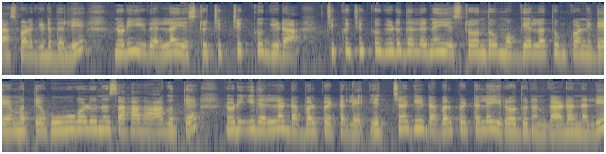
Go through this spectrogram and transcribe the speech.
ದಾಸವಾಳ ಗಿಡದಲ್ಲಿ. ನೋಡಿ ಇವೆಲ್ಲ ಎಷ್ಟು ಚಿಕ್ಕ ಚಿಕ್ಕ ಗಿಡ. ಚಿಕ್ಕ ಚಿಕ್ಕ ಗಿಡದಲ್ಲೇ ಎಷ್ಟೊಂದು ಮೊಗ್ಗೆಲ್ಲ ತುಂಬ್ಕೊಂಡಿದೆ ಮತ್ತು ಹೂವುಗಳೂ ಸಹ ಆಗುತ್ತೆ. ನೋಡಿ ಇದೆಲ್ಲ ಡಬಲ್ ಪೆಟ್ಟಲೆ. ಹೆಚ್ಚಾಗಿ ಡಬಲ್ ಪೆಟ್ಟಲ್ಲೇ ಇರೋದು ನನ್ನ ಗಾರ್ಡನ್ನಲ್ಲಿ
